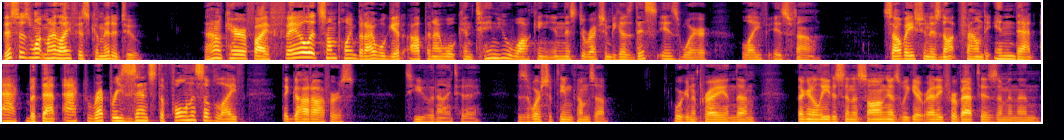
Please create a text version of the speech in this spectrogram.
This is what my life is committed to. And I don't care if I fail at some point, but I will get up and I will continue walking in this direction because this is where life is found. Salvation is not found in that act, but that act represents the fullness of life that God offers to you and I today. As the worship team comes up, we're going to pray and then they're going to lead us in a song as we get ready for baptism and then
